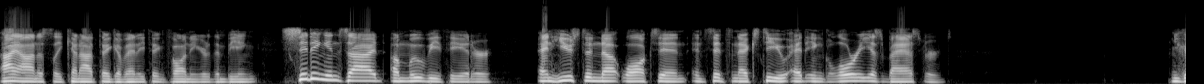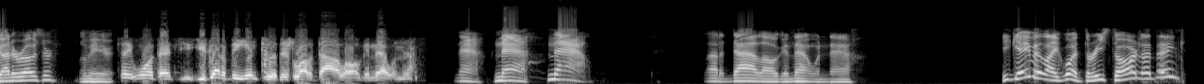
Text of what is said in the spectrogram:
I honestly cannot think of anything funnier than being sitting inside a movie theater and Houston Nutt walks in and sits next to you at Inglourious Basterds. You got it, Roser? Let me hear it. Tell you what, that, you, you got to be into it. There's a lot of dialogue in that one now. Now, now, now. A lot of dialogue in that one now. He gave it like, what, three stars, I think?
